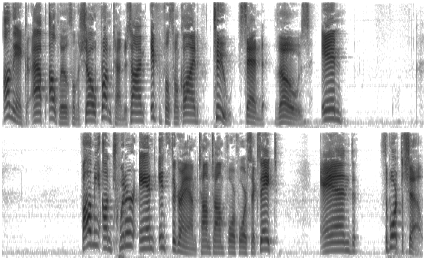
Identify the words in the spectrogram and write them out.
on the Anchor app. I'll play those on the show from time to time if you feel so inclined to send those in. Follow me on Twitter and Instagram, TomTom4468, and support the show.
